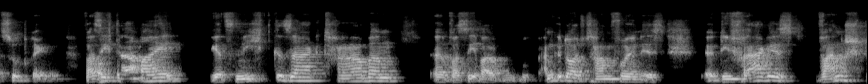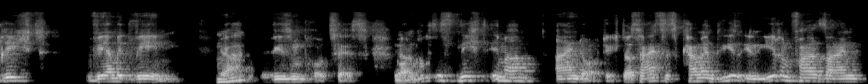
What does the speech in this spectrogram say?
zu bringen? Was ich dabei jetzt nicht gesagt habe, äh, was Sie aber angedeutet haben vorhin, ist, äh, die Frage ist, wann spricht wer mit wem? Ja, mhm. in diesem Prozess. Ja. Und das ist nicht immer eindeutig. Das heißt, es kann in, in Ihrem Fall sein,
